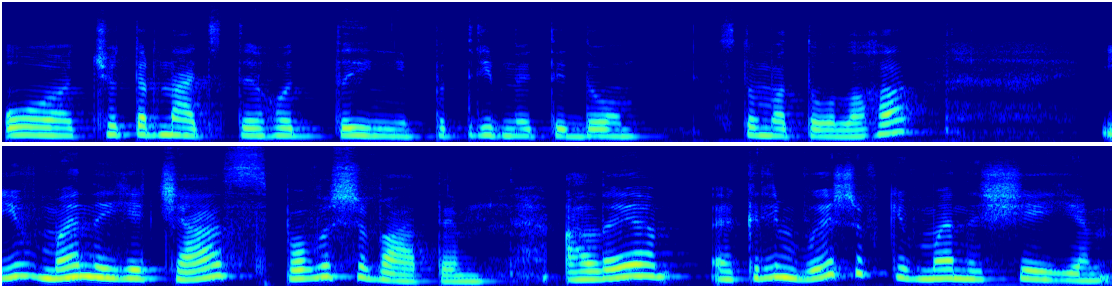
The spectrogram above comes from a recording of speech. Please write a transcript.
о 14 годині потрібно йти до стоматолога. І в мене є час повишивати. Але е, крім вишивки, в мене ще є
